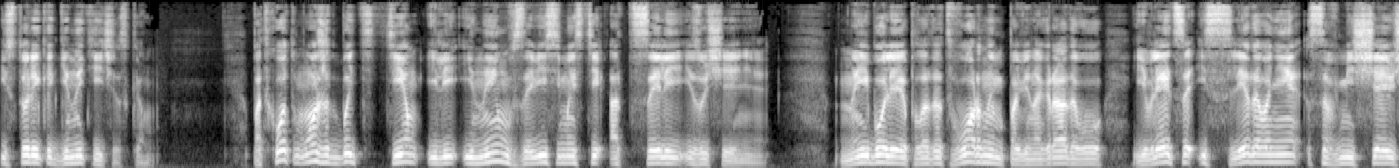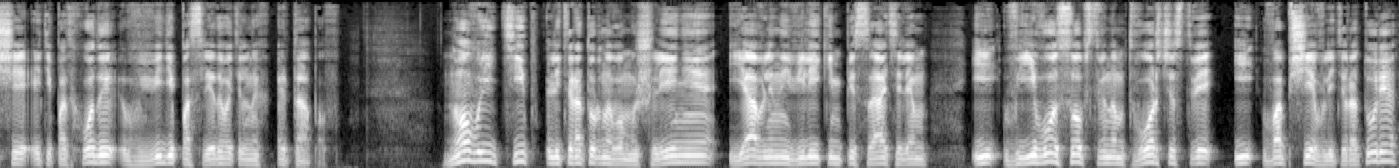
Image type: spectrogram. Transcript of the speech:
историко-генетическом. Подход может быть тем или иным в зависимости от целей изучения. Наиболее плодотворным по Виноградову является исследование, совмещающее эти подходы в виде последовательных этапов. Новый тип литературного мышления, явленный великим писателем – и в его собственном творчестве и вообще в литературе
